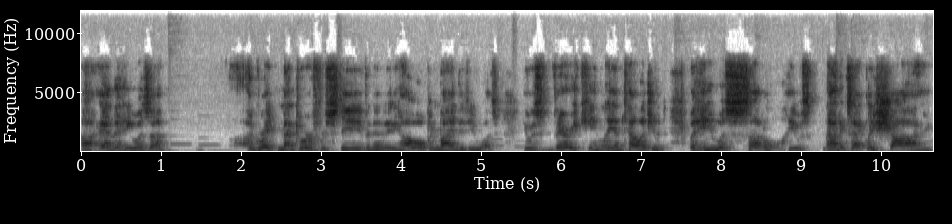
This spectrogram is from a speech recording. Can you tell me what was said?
uh, and that he was a a great mentor for Steve and how open minded he was. He was very keenly intelligent, but he was subtle. He was not exactly shy,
